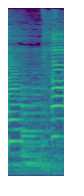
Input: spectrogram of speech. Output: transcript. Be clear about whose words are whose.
Speaker 1: Música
